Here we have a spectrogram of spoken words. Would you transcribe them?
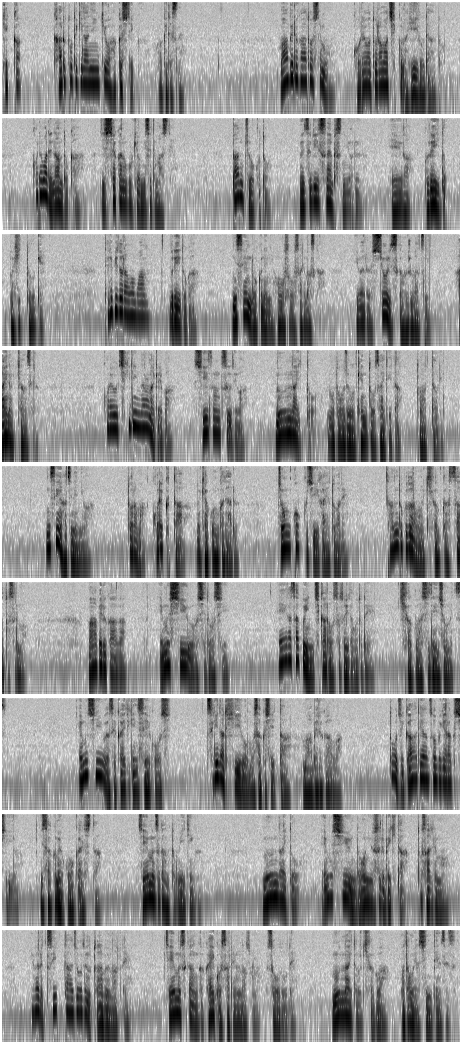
結果カルト的な人気を博していくわけですね。マーベル側としてもこれはドラマチックなヒーローであると。これまで何度か実写化の動きを見せてまして。番長ことウェズリー・スナイプスによる映画「ブレイド」のヒットを受けテレビドラマ版「ブレイド」が2006年に放送されますがいわゆる視聴率が振るわずに。あえなくキャンセル。これを打ち切りにならなければシーズン2ではムーンナイトの登場が検討されていたとなっており2008年にはドラマ「コレクター」の脚本家であるジョン・コックジーが雇われ単独ドラマの企画がスタートするもマーベル側が MCU を指導し映画作品に力を注いだことで企画は自然消滅。MCU が世界的に成功し次なるヒーローを模索していたマーベル側は当時ガーディアンズ・オブ・ギャラクシーを2作目を公開したジェームズ・ガンとミーティング。ムーンナイトを MCU に導入するべきだとされるもいわゆるツイッター上でのトラブルなどでジェームズ・ガンが解雇されるなどの騒動でムーンナイトの企画はまたもや進展せず。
